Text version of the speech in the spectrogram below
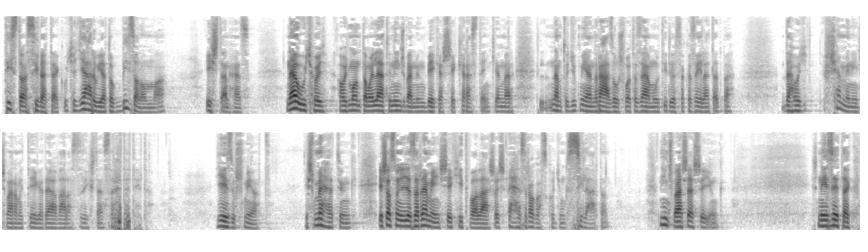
Tiszta a szívetek, úgyhogy járuljatok bizalommal Istenhez. Ne úgy, hogy, ahogy mondtam, hogy lehet, hogy nincs bennünk békesség keresztényként, mert nem tudjuk, milyen rázós volt az elmúlt időszak az életedben. De hogy semmi nincs már, amit téged elválaszt az Isten szeretetét. Jézus miatt. És mehetünk. És azt mondja, hogy ez a reménység hitvallása, és ehhez ragaszkodjunk szilárdan. Nincs más esélyünk. És nézzétek,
